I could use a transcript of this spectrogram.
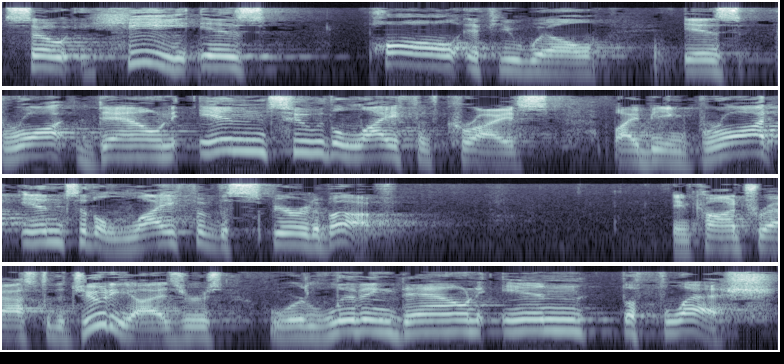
So he is, Paul, if you will, is brought down into the life of Christ by being brought into the life of the Spirit above in contrast to the Judaizers who were living down in the flesh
